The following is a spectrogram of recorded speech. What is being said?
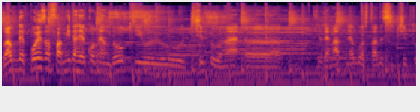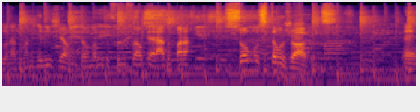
Logo depois a família recomendou que o, título, né, uh, que o Renato não ia gostar desse título, né, do nome religião. Então o nome do filme foi alterado para Somos Tão Jovens. É,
